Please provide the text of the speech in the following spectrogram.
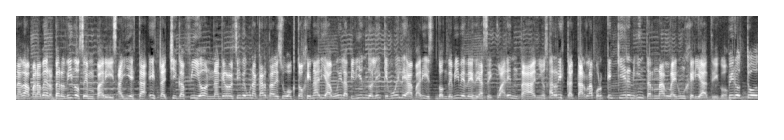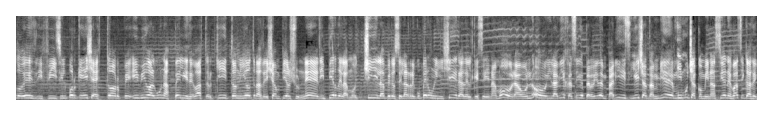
Para ver Perdidos en París. Ahí está esta chica Fiona que recibe una carta de su octogenaria abuela pidiéndole que vuele a París, donde vive desde hace 40 años, a rescatarla porque quieren internarla en un geriátrico. Pero todo es difícil porque ella es torpe y vio algunas pelis de Buster Keaton y otras de Jean-Pierre Junet y pierde la mochila, pero se la recupera un linchera del que se enamora o no, y la vieja sigue perdida en París y ella también. Y muchas combinaciones básicas de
